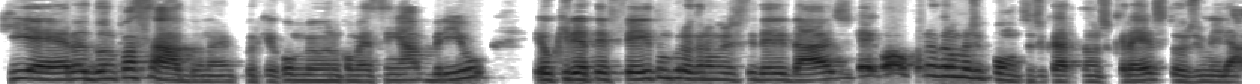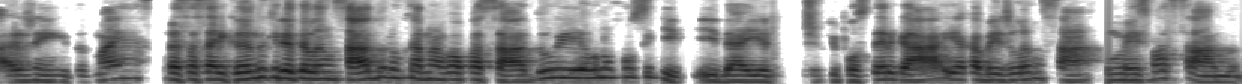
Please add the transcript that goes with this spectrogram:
que era do ano passado, né? Porque como meu ano começa em abril, eu queria ter feito um programa de fidelidade, que é igual ao programa de pontos de cartão de crédito ou de milhagem e tudo mais. Essa série Cando eu queria ter lançado no carnaval passado e eu não consegui. E daí eu tive que postergar e acabei de lançar no mês passado.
